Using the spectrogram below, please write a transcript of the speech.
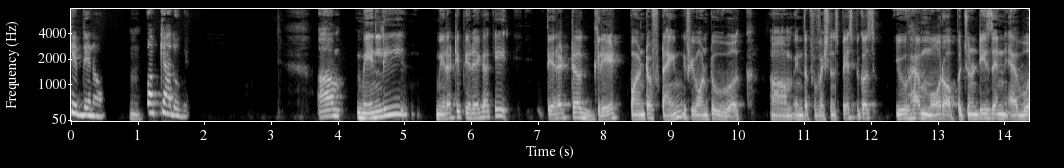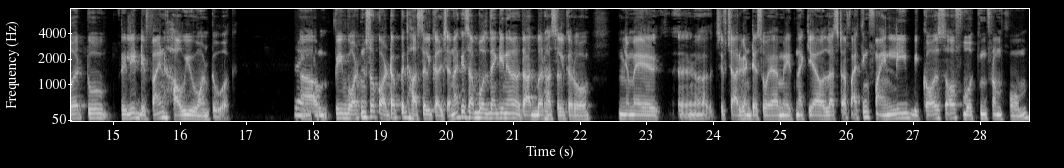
टिप देना हो हम्म। तो आप क्या दोगे? मेनली um, मेरा टिप ये रहेगा कि there at a great point of time if you want to work in the professional space because you have more opportunities than ever to really define how you want to work we gotten so caught up with hustle culture ना कि सब बोलते हैं कि रात भर हसल करो मैं सिर्फ चार घंटे सोया मैंने इतना किया all that stuff I think finally because of working from home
